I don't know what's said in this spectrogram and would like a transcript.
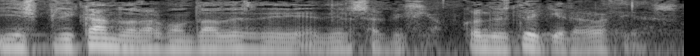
explicando las bondades del servicio. Cuando usted quiera, gracias.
